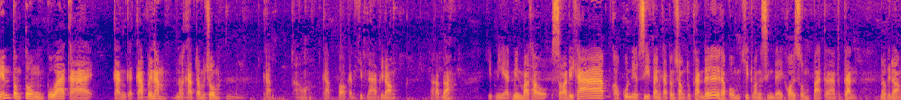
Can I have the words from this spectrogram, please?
น้นตรงๆ ปูว่าถ่าย กันกับกลับไว้น้ำนะครับท่านผู้ชมครับเอากลับพอกันคลิปหน้าพี่น้องนะครับเนาะคลิปนี้แอดมินบาเทาสวัสดีครับขอบคุณ FC แฟนครับทั้งช่องทุกท่านเด้อครับผมคิดหวังสิ่งใดคอยสมปรารถนาทุกท่านเน้องพี่น้อง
